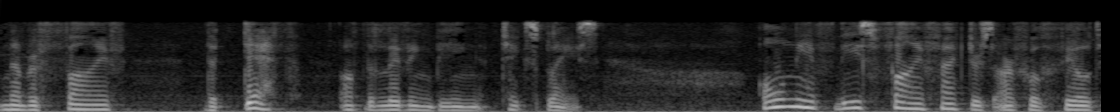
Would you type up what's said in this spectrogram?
number five, the death of the living being takes place. Only if these five factors are fulfilled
